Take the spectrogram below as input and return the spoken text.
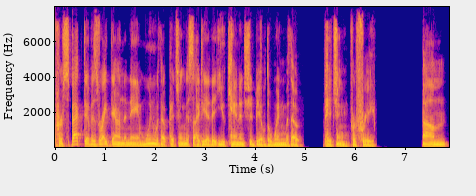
perspective is right there in the name win without pitching, this idea that you can and should be able to win without pitching for free. Um,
